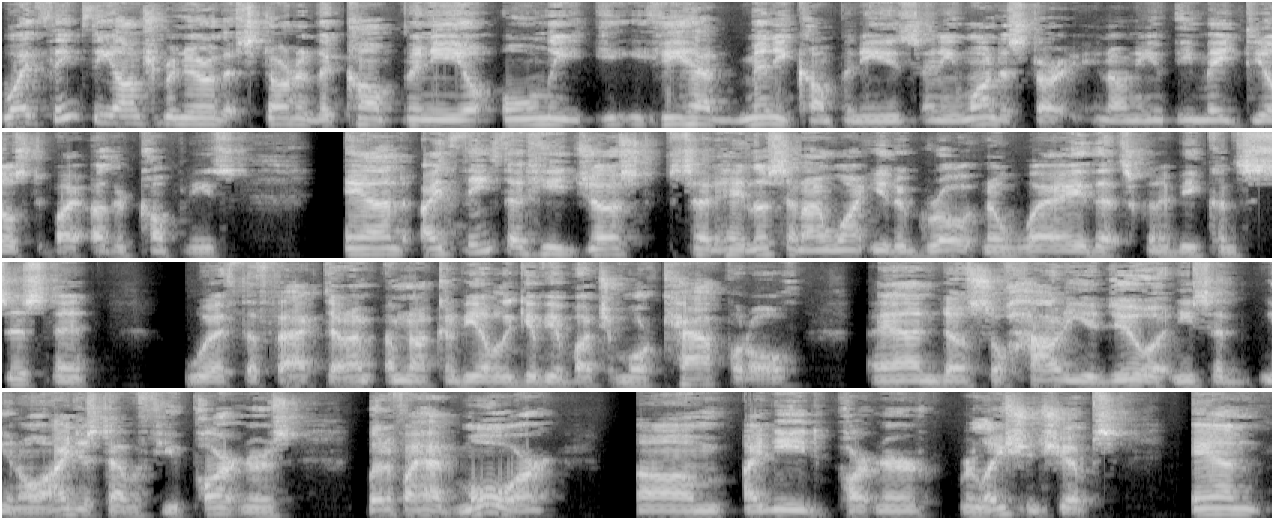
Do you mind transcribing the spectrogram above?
Well, I think the entrepreneur that started the company only, he, he had many companies and he wanted to start, you know, and he, he made deals to buy other companies. And I think that he just said, Hey, listen, I want you to grow it in a way that's going to be consistent with the fact that I'm, I'm not going to be able to give you a bunch of more capital. And uh, so how do you do it? And he said, you know, I just have a few partners, but if I had more, um, I need partner relationships. And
